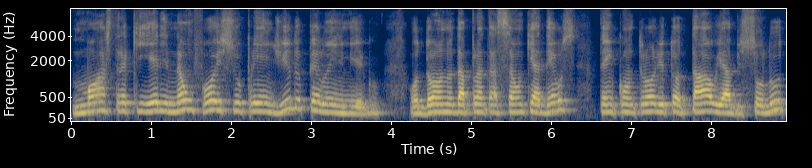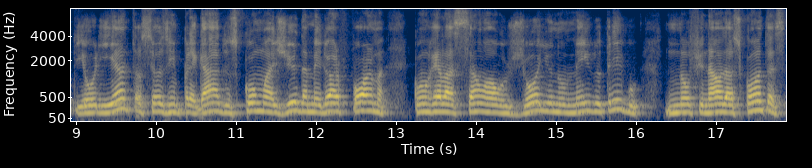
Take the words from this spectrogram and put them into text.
mostra que ele não foi surpreendido pelo inimigo. O dono da plantação, que é Deus, tem controle total e absoluto e orienta os seus empregados como agir da melhor forma com relação ao joio no meio do trigo. No final das contas,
